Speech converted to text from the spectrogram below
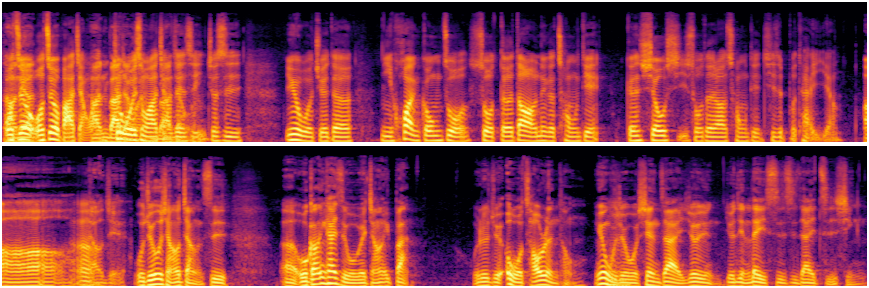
我只有我只有把它讲完。完就为什么要讲这件事情，就是因为我觉得你换工作所得到的那个充电，跟休息所得到的充电其实不太一样。哦，了解。嗯、我觉得我想要讲的是，呃，我刚一开始我也讲到一半，我就觉得哦，我超认同，因为我觉得我现在就有点有点类似是在执行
